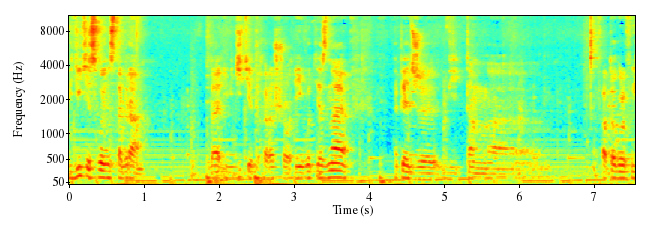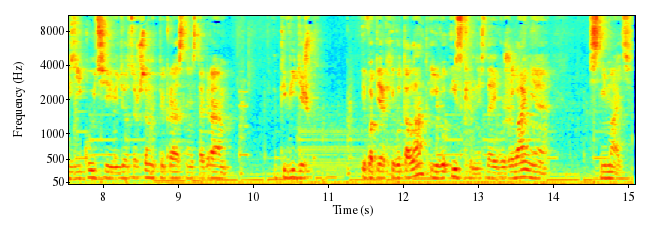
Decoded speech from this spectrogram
Ведите свой Инстаграм, да, и ведите это хорошо. И вот я знаю, опять же, там а, фотограф из Якутии ведет совершенно прекрасный Инстаграм. И Ты видишь, и, во-первых, его талант, и его искренность, да, его желание снимать.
